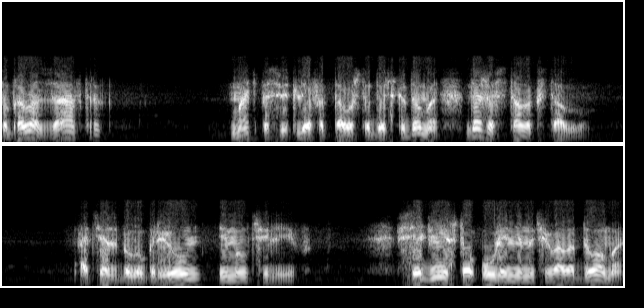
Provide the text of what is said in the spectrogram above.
собрала завтрак. Мать, посветлев от того, что дочка дома, даже встала к столу. Отец был угрюм и молчалив. Все дни, что Уля не ночевала дома,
